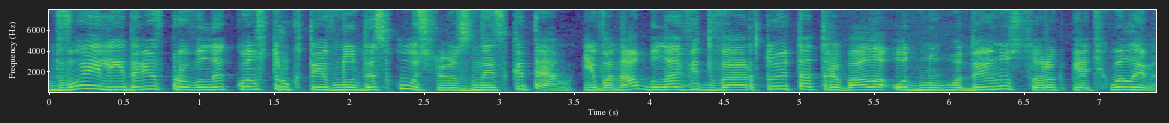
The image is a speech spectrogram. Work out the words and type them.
двоє лідерів провели конструктивну дискусію з низки тем, і вона була відвертою та тривала одну годину 45 хвилин.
